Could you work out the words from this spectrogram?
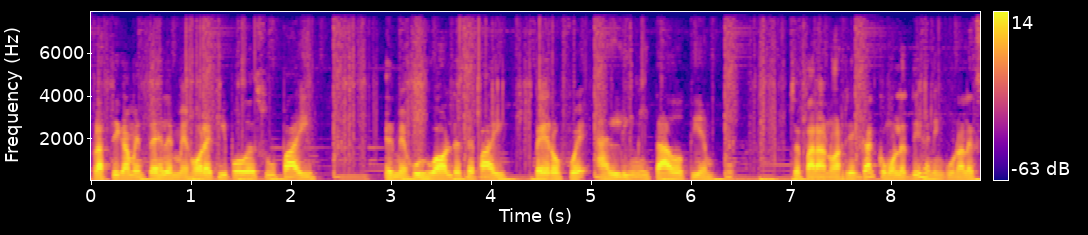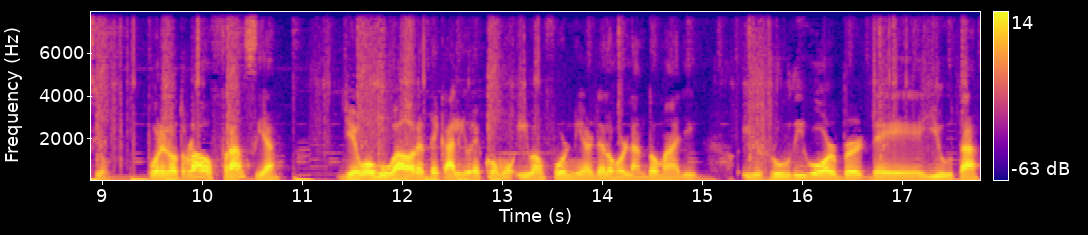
prácticamente el mejor equipo de su país, el mejor jugador de ese país, pero fue a limitado tiempo. para no arriesgar, como les dije, ninguna lesión. Por el otro lado, Francia llevó jugadores de calibre como Ivan Fournier de los Orlando Magic y Rudy Gobert de Utah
